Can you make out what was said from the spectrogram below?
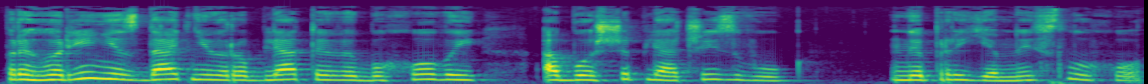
при горінні здатні виробляти вибуховий або шиплячий звук, неприємний слуху.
